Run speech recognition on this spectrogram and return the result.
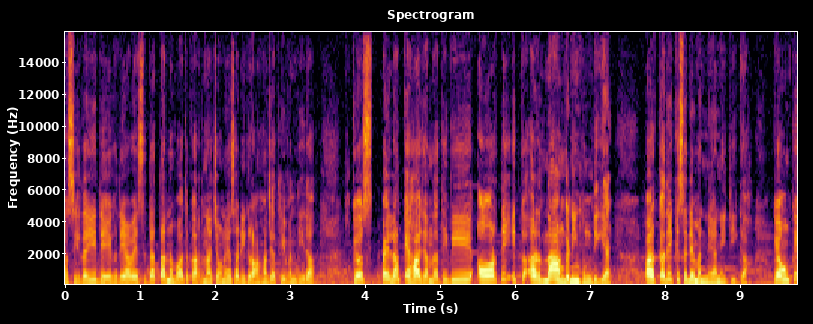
ਅਸੀਂ ਤਾਂ ਜੀ ਦੇਖਦੇ ਆ ਵੈਸੇ ਤਾਂ ਧੰਨਵਾਦ ਕਰਨਾ ਚਾਹੁੰਦੇ ਹਾਂ ਸਾਡੀ ਗ੍ਰਾਹਾਂ ਜਥੇਬੰਦੀ ਦਾ। ਕਿ ਉਸ ਪਹਿਲਾਂ ਕਿਹਾ ਜਾਂਦਾ ਸੀ ਵੀ ਔਰਤ ਇੱਕ ਅਰਧਾਂਗਣੀ ਹੁੰਦੀ ਹੈ ਪਰ ਕਦੇ ਕਿਸੇ ਨੇ ਮੰਨਿਆ ਨਹੀਂ ਤੀਗਾ ਕਿਉਂਕਿ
